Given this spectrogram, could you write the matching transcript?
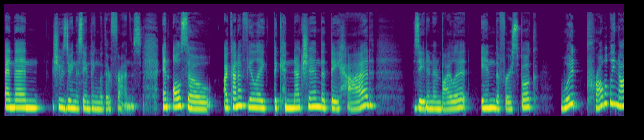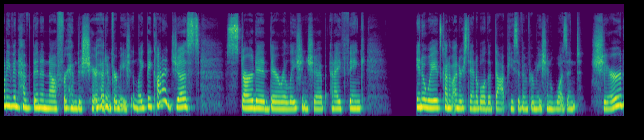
And then she was doing the same thing with her friends. And also, I kind of feel like the connection that they had, Xaden and Violet, in the first book would probably not even have been enough for him to share that information. Like they kind of just started their relationship. And I think in a way, it's kind of understandable that that piece of information wasn't shared.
